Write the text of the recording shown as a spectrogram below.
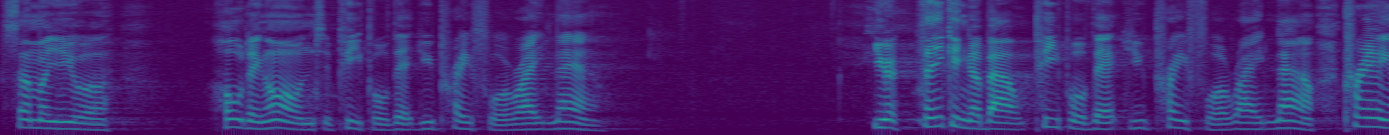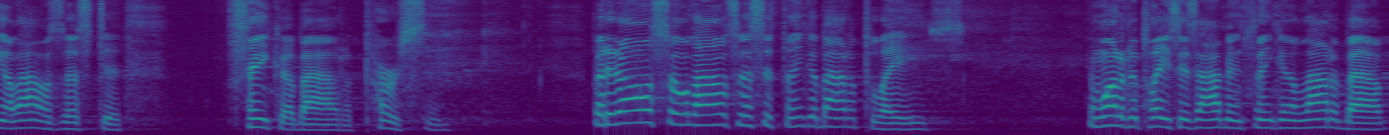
Some of you are holding on to people that you pray for right now. You're thinking about people that you pray for right now. Praying allows us to think about a person, but it also allows us to think about a place. And one of the places I've been thinking a lot about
